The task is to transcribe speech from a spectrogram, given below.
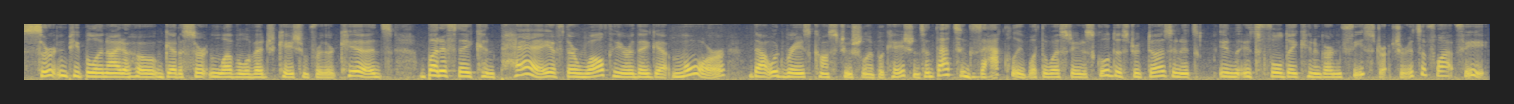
certain people in Idaho get a certain level of education for their kids, but if they can pay, if they're wealthier, they get more, that would raise constitutional implications. And that's exactly what the West Ada School District does in its, in its full day kindergarten fee structure. It's a flat fee.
